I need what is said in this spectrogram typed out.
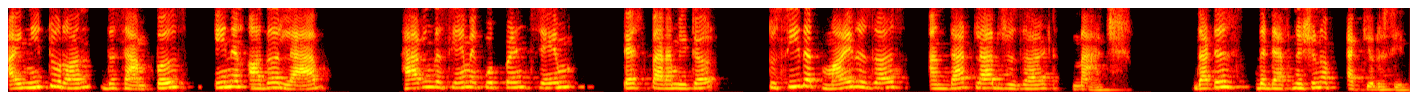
I need to run the samples in another lab, having the same equipment, same test parameter to see that my results and that lab's result match. That is the definition of accuracy.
